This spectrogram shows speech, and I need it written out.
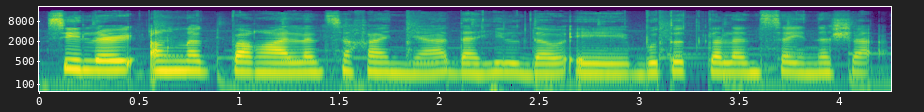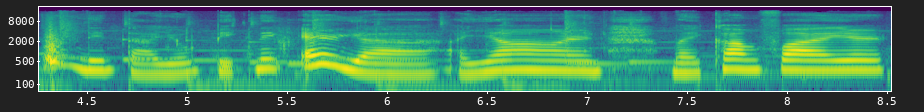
si Ler ang nagpangalan sa kanya dahil daw eh, butot kalansay na siya. Ayun din tayong picnic area. Ayan, may campfire,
